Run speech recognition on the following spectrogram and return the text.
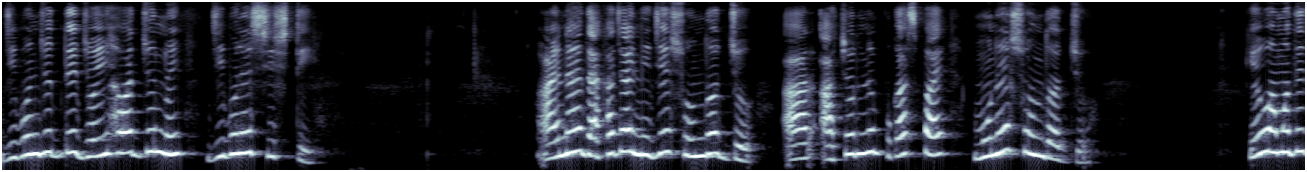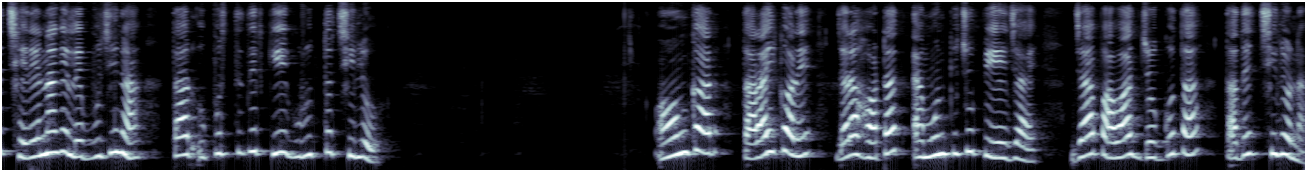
জীবনযুদ্ধে জয়ী হওয়ার জন্যই জীবনের সৃষ্টি। আয়নায় দেখা যায় নিজের সৌন্দর্য আর আচরণে প্রকাশ পায় মনের সৌন্দর্য। কেউ আমাদের ছেড়ে না গেলে বুঝি না তার উপস্থিতির কী গুরুত্ব ছিল। অহংকার তারাই করে যারা হঠাৎ এমন কিছু পেয়ে যায়, যা পাওয়ার যোগ্যতা তাদের ছিল না।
